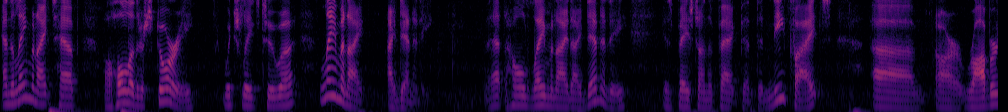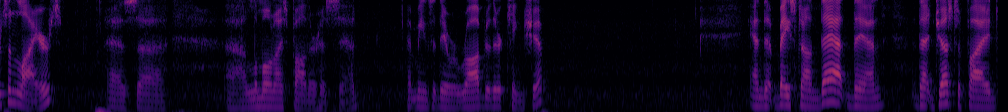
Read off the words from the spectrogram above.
and the Lamanites have a whole other story, which leads to a Lamanite identity. That whole Lamanite identity is based on the fact that the Nephites uh, are robbers and liars, as uh, uh, Lamoni's father has said. That means that they were robbed of their kingship. And that based on that, then, that justified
